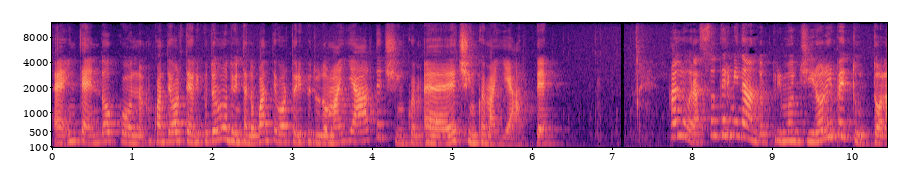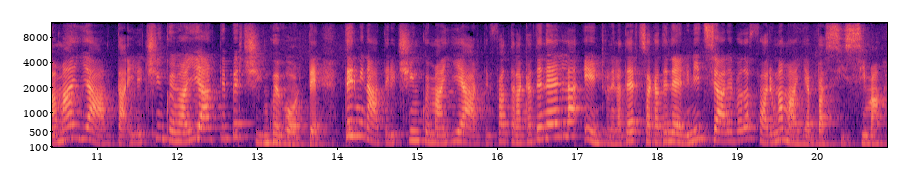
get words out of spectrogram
Eh, intendo con quante volte ho ripetuto il motivo intendo quante volte ho ripetuto maglia alte 5 eh, 5 maglie alte allora sto terminando il primo giro ho ripetuto la maglia alta e le 5 maglie alte per 5 volte. Terminate le 5 maglie alte fatta la catenella entro nella terza catenella iniziale vado a fare una maglia bassissima.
